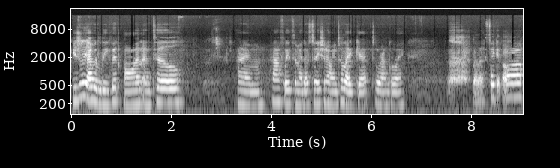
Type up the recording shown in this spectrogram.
Usually I would leave it on until I'm halfway to my destination or until I get to where I'm going. But let's take it off.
